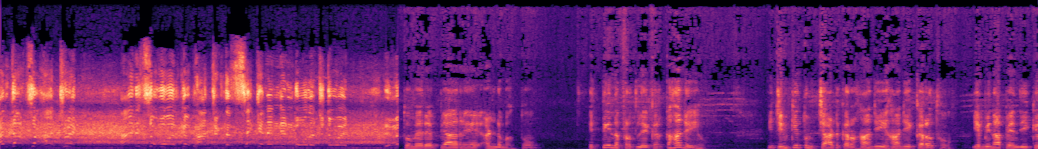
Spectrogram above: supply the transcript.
And that's a hat trick. And it's a World Cup hat trick. The second Indian bowler to do it. तो मेरे प्यारे अंड भक्तों इतनी नफरत लेकर कहाँ गई हो ये जिनकी तुम चाट कर हाँ जी हाँ जी करत हो ये बिना पेंदी के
